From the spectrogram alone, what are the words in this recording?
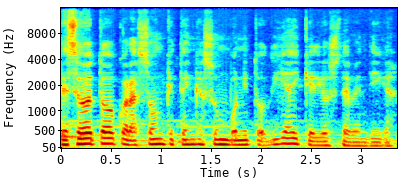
Deseo de todo corazón que tengas un bonito día y que Dios te bendiga.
